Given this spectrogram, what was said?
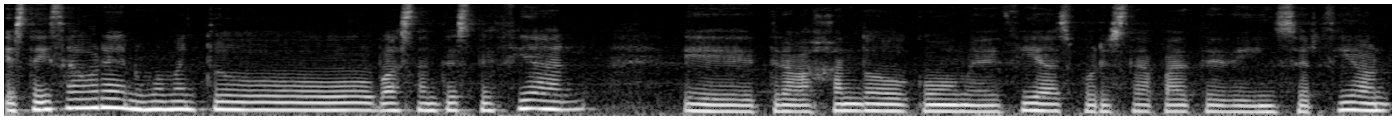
estáis ahora en un momento bastante especial, trabajando, como me decías, por esta parte de inserción.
